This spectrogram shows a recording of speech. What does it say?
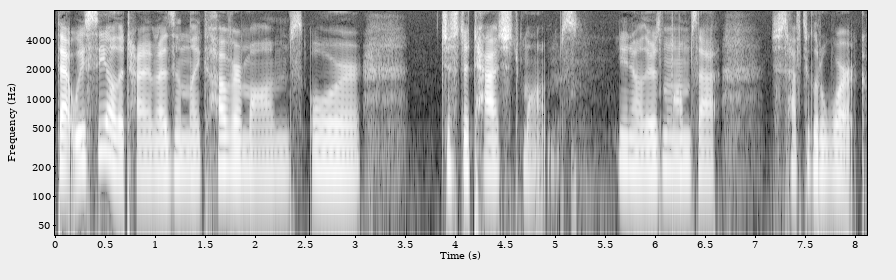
that we see all the time as in like hover moms or just attached moms. You know, there's moms that just have to go to work.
